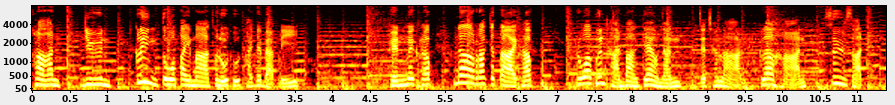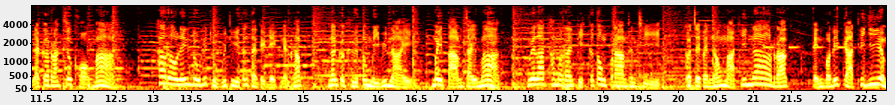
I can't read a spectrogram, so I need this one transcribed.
คลาน ยืน กลิ้งตัวไปมาทะลุถูไถไปแบบนี้ เห็นไหมครับ น่ารักจะตายครับ เพราะว่าพื้นฐานบางแก้วนั้น จะฉลาด กล้าหาญซื่อสัตย์และก็รักเจ้าของมาก ถ้าเราเลี้ยงดูให้ถูกวิธีตั้งแต่เด็กๆนะครับ นั่นก็คือต้องมีวินัยไม่ตามใจมาก เวลาทำอะไรผิดก็ต้องปรามทันที ก็จะเป็นน้องหมาที่น่ารัก เป็นบริการดที่เยี่ยม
